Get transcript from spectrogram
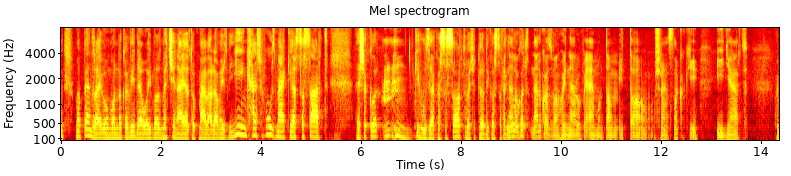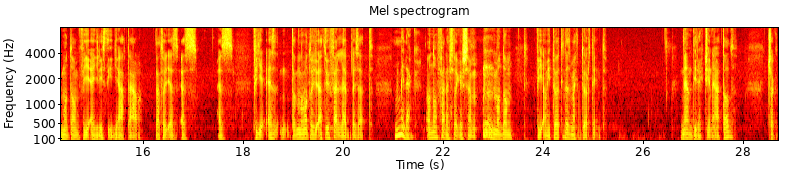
már pendrive-on vannak a videóiban, az meg csináljatok már valamit. Jink, hát húzd már ki azt a szart, és akkor kihúzzák azt a szart, vagy ha tördik azt a Hát fiókot. náluk, náluk az van, hogy náluk, elmondtam itt a srácnak, aki így járt, hogy mondtam, figyelj, egyrészt így jártál. Tehát, hogy ez, ez, ez figyelj, ez, tehát mondta, hogy hát ő fellebbezett. Minek? Mondom, feleslegesen mondom, figyelj, ami történt, ez megtörtént. Nem direkt csináltad, csak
